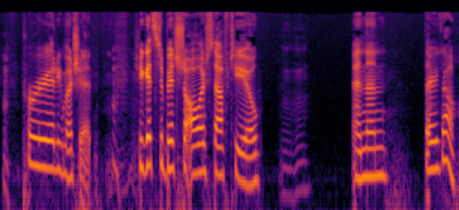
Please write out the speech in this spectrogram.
pretty much it she gets to bitch to all her stuff to you and then there you go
